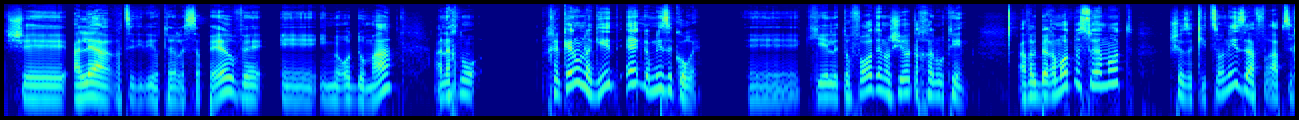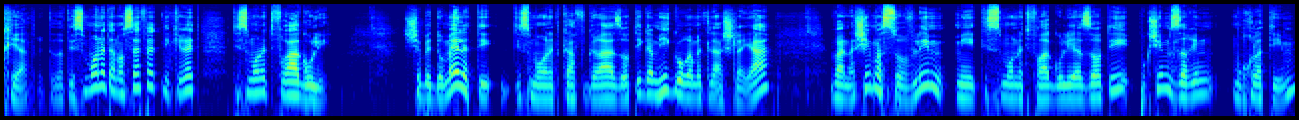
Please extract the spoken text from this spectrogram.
שעליה רציתי יותר לספר, והיא מאוד דומה. אנחנו, חלקנו נגיד, אה, גם לי זה קורה. אה, כי אלה תופעות אנושיות לחלוטין. אבל ברמות מסוימות, כשזה קיצוני, זה הפרעה פסיכיאטרית. אז התסמונת הנוספת נקראת תסמונת פרגולי, שבדומה לתסמונת כף גרא הזאת, גם היא גורמת לאשליה. ואנשים הסובלים מתסמונת פרגולי הזאתי פוגשים זרים מוחלטים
